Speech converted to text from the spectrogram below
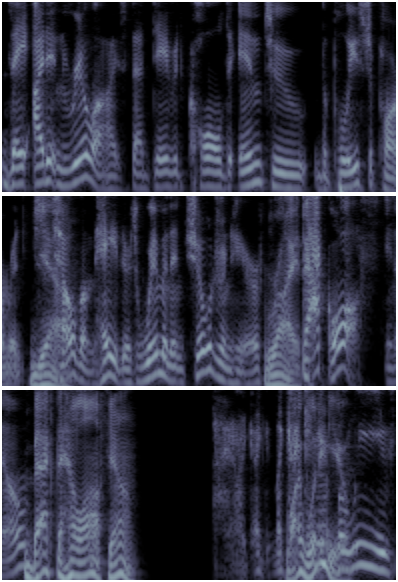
they I didn't realize that David called into the police department to Yeah. tell them, "Hey, there's women and children here. Right. Back off." You know, Back the hell off, yeah. like, I, like Why I can't wouldn't you? believe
